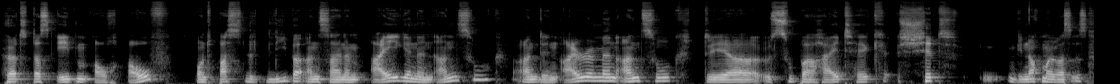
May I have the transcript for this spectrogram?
hört das eben auch auf und bastelt lieber an seinem eigenen Anzug, an den Ironman-Anzug, der super Hightech-Shit wie nochmal was ist.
